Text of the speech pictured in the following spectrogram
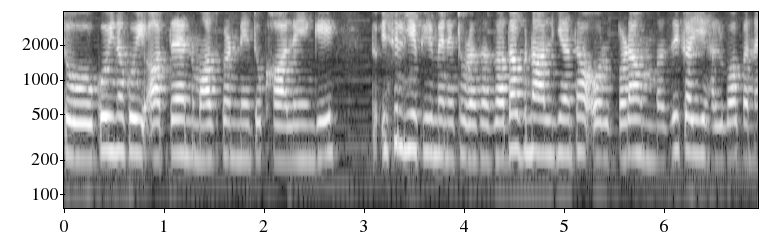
तो कोई ना कोई आता है, नमाज़ पढ़ने तो खा लेंगे। तो इसलिए फिर मैंने थोड़ा सा ज़्यादा बना लिया था और बड़ा मज़े का ये हलवा बना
